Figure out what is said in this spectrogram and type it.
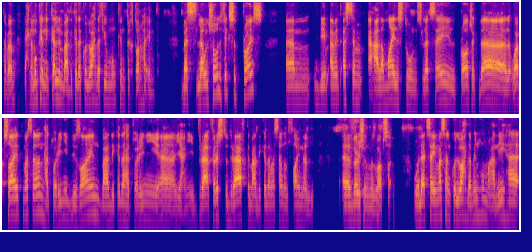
تمام؟ إحنا ممكن نتكلم بعد كده كل واحدة فيهم ممكن تختارها إمتى. بس لو الشغل fixed price بيبقى متقسم على milestones let's say ال project ده website مثلا هتوريني ال design بعد كده هتوريني يعني first draft بعد كده مثلا ال final version من ال website و let's say مثلا كل واحدة منهم عليها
